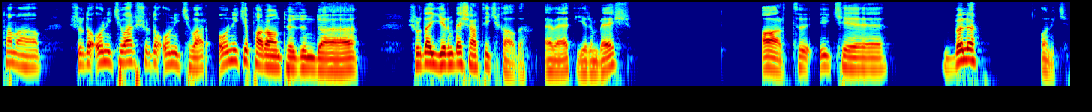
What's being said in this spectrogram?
Tamam. Şurada 12 var, şurada 12 var. 12 parantezinde. Şurada 25 artı 2 kaldı. Evet 25 artı 2 bölü 12.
